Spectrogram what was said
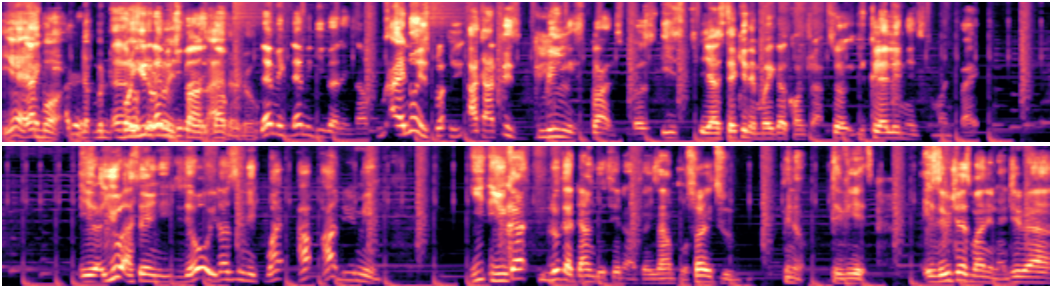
Yeah, like, but but, but uh, you don't know his plans either, though. Let me let me give you an example. I know his plan. I can at least glean his plans because he's he has taken a mega contract, so he clearly needs the money, right? You, are saying oh he doesn't need what? How, how do you mean? you, you can't look at Dangote now, for example. Sorry to, you know, deviate. He's the richest man in Nigeria,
